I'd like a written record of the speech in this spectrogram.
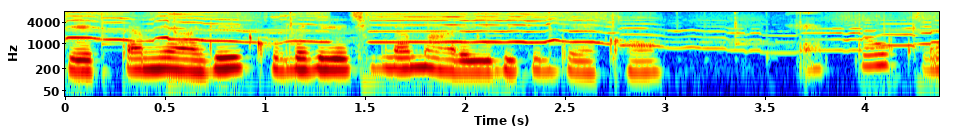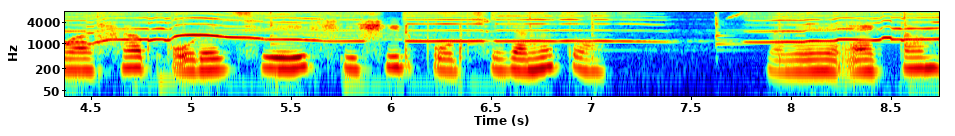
গেটটা আমি আগেই খুলে দিয়েছিলাম, আর এইদিকে দেখো, এত কুয়াশা পড়েছে, শিশির পড়ছে, জানো তো? মানে একদম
